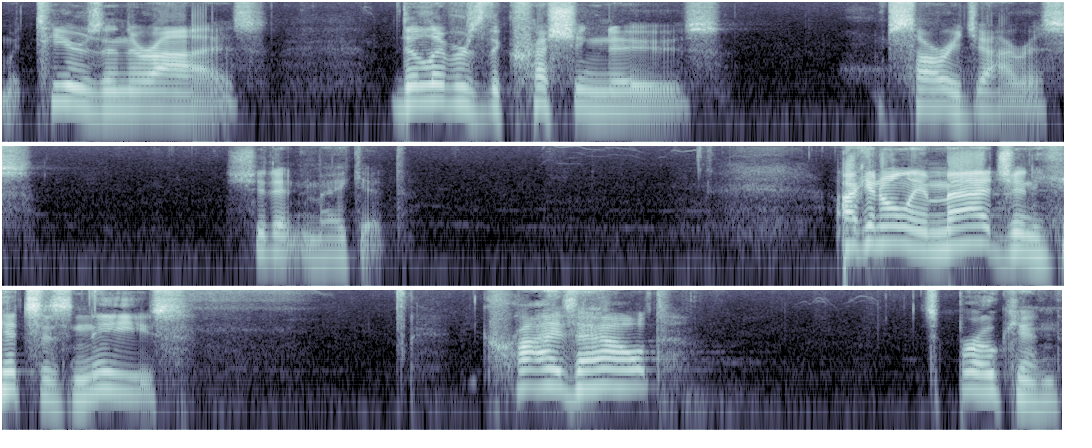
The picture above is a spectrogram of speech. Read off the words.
with tears in their eyes, delivers the crushing news I'm sorry, Jairus. She didn't make it. I can only imagine he hits his knees. He cries out. It's broken.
